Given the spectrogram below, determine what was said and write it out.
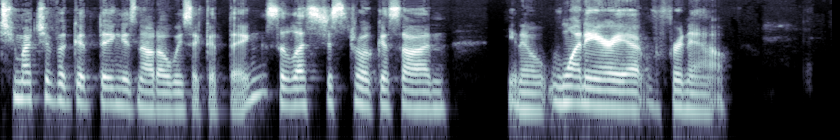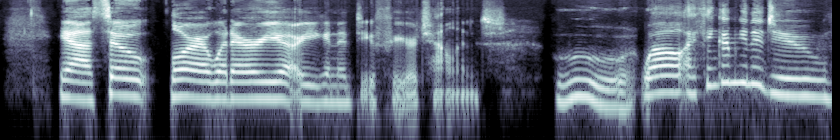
Too much of a good thing is not always a good thing. So let's just focus on you know one area for now. Yeah. So laura what area are you going to do for your challenge? Ooh. Well i think i'm going to do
